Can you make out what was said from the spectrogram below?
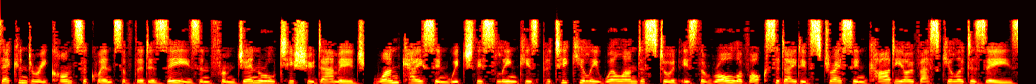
secondary consequence of the disease and from general tissue damage. One case in which this link is particularly well understood is the role of oxidative stress in cardiovascular disease.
